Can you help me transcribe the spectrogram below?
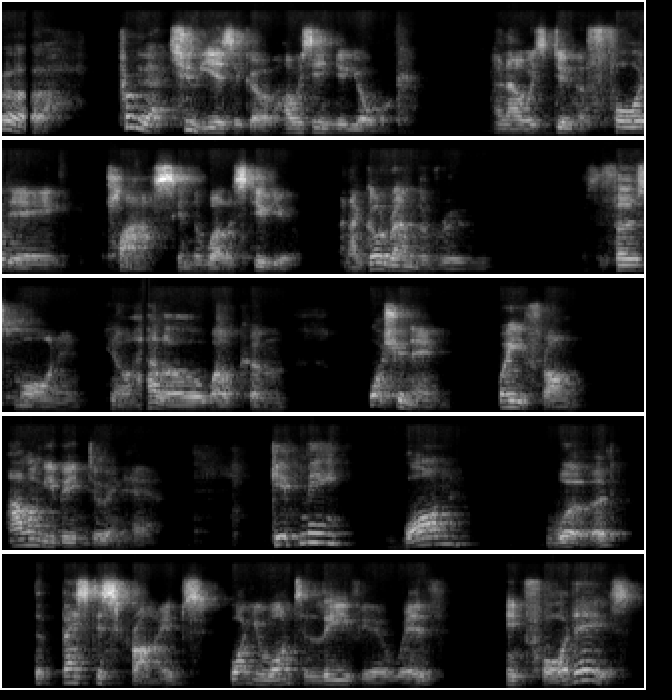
oh, probably about two years ago, I was in New York and I was doing a four day class in the Wella studio. And I go around the room. It's the first morning, you know, hello, welcome. What's your name? Where are you from? How long you been doing here? Give me one word that best describes what you want to leave here with in four days.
